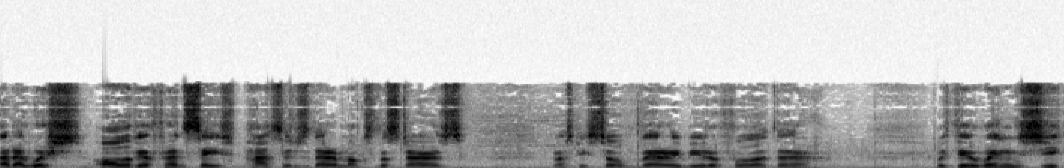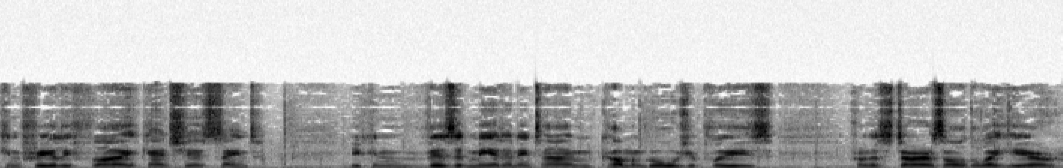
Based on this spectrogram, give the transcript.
And I wish all of your friends safe passage there amongst the stars. It must be so very beautiful out there. With your wings ye can freely fly, can't you, Saint? You can visit me at any time, come and go as you please, from the stars all the way here.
